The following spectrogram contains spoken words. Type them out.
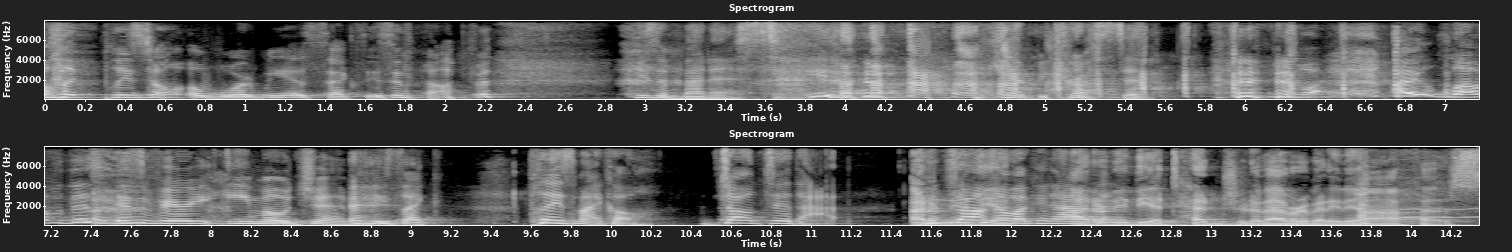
Like, please don't award me as sexies in the office. He's a menace. he can't be trusted. I love this. Is very emo Jim. He's like, please, Michael, don't do that. I don't, you don't need know the, what could happen. I don't need the attention of everybody in the office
